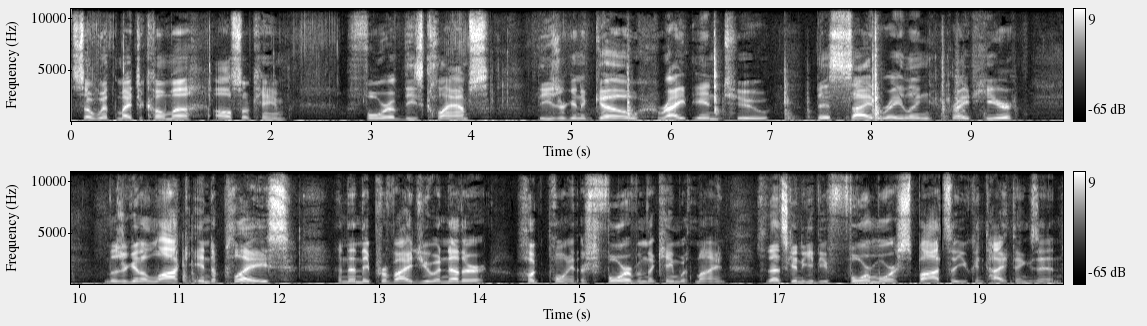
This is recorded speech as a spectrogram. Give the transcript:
So with my Tacoma also came four of these clamps. These are gonna go right into this side railing right here. Those are gonna lock into place and then they provide you another hook point. There's four of them that came with mine. So that's gonna give you four more spots that you can tie things in.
